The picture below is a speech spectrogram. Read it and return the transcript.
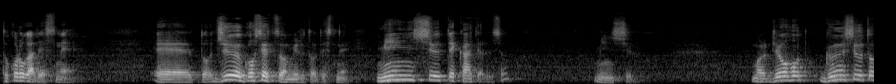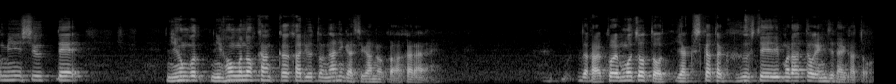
ところがですね、えーと、15節を見るとですね民衆って書いてあるでしょ。民衆。もう両方群衆と民衆って日本語日本語の感覚から言うと何が違うのかわからない。だからこれもうちょっと訳し方工夫してもらった方がいいんじゃないかと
